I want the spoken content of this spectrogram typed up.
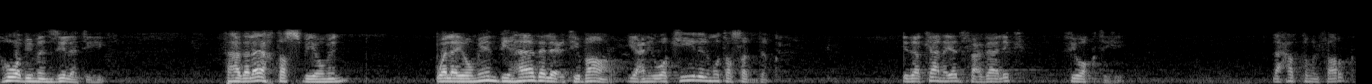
هو بمنزلته. فهذا لا يختص بيوم ولا يومين بهذا الاعتبار يعني وكيل المتصدق إذا كان يدفع ذلك في وقته. لاحظتم الفرق؟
